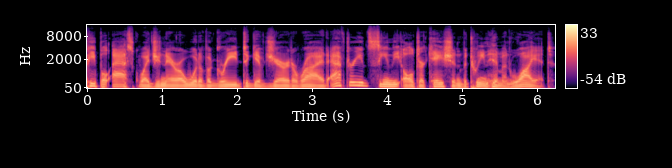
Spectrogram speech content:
People ask why Gennaro would have agreed to give Jerrod a ride after he had seen the altercation between him and Wyatt.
